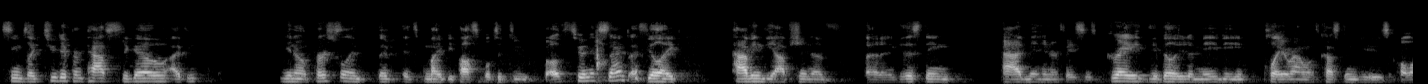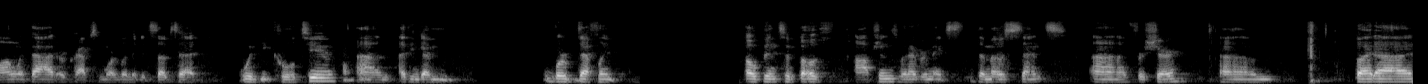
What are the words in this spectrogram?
seems like two different paths to go. I think, you know, personally, it might be possible to do both to an extent. I feel like having the option of an existing admin interface is great. The ability to maybe play around with custom views along with that, or perhaps a more limited subset, would be cool too. Um, I think I'm we're definitely open to both options, whatever makes the most sense uh, for sure. Um, but uh,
